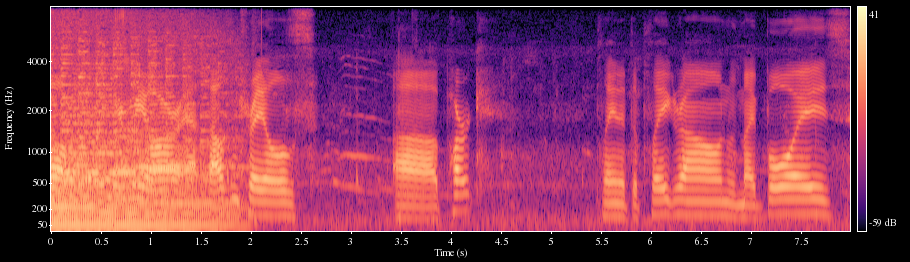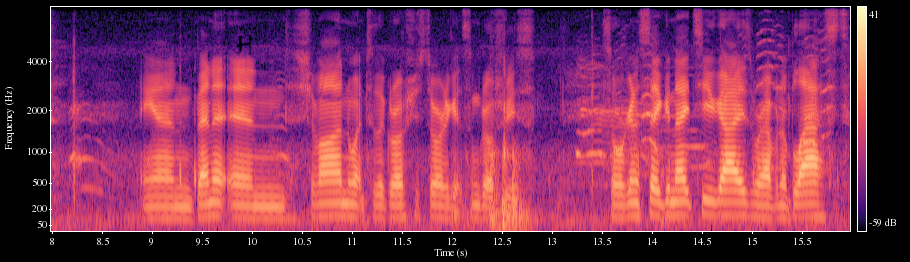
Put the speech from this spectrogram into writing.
Oh, here we are at Thousand Trails uh, Park, playing at the playground with my boys. And Bennett and Siobhan went to the grocery store to get some groceries. So we're gonna say goodnight to you guys. We're having a blast.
